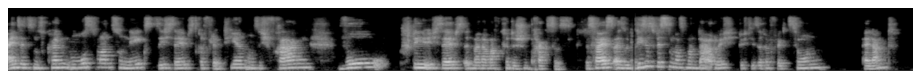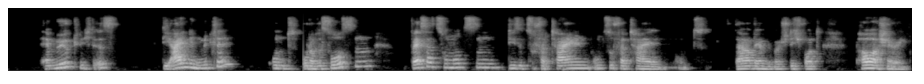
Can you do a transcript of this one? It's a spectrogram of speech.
einsetzen zu können, muss man zunächst sich selbst reflektieren und sich fragen, wo stehe ich selbst in meiner machtkritischen Praxis. Das heißt also, dieses Wissen, was man dadurch durch diese Reflexion erlangt, ermöglicht es, die eigenen Mittel und oder Ressourcen besser zu nutzen, diese zu verteilen und zu verteilen. Und da wären wir beim Stichwort Powersharing.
